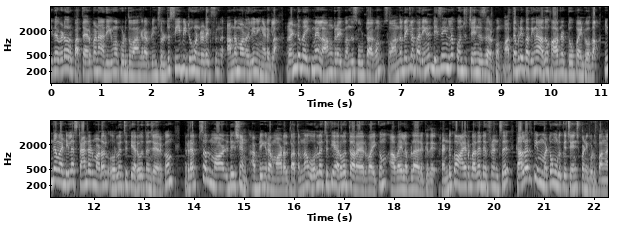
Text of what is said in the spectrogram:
இதை விட ஒரு பத்தாயிரம் ரூபாய் நான் அதிகமா கொடுத்து வாங்குற அப்படின்னு சொல்லிட்டு சிபி டூ ஹண்ட்ரட் எக்ஸ் அந்த மாடலையும் நீங்க எடுக்கலாம். ரெண்டு பைக்குமே லாங் டிரைவ் வந்து சூட் ஆகும். ஸோ அந்த பைக்ல பாத்தீங்கன்னா டிசைன்ல கொஞ்சம் சேஞ்சஸ் இருக்கும். மற்றபடி பாத்தீங்கன்னா அதுவும் ஹார்னட் டூ பாயிண்ட் ஓ தான். இந்த வண்டியில ஸ்டாண்டர்ட் மாடல் ஒரு லட்சத்தி அறுபத்தஞ்சாயிரம் ரெப்சல் மாடிஷன் அப்படிங்கிற மாடல் பார்த்தோம்னா ஒரு லட்சத்தி அறுபத்தாறாயிரம் ரூபாய்க்கும் அவைலபிளா இருக்குது. ரெண்டுக்கும் ஆயிரம் ரூபாய் தான் டிஃபரன்ஸ் கலர் தீம் மட்டும் உங்களுக்கு சேஞ்ச் பண்ணி கொடுப்பாங்க.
